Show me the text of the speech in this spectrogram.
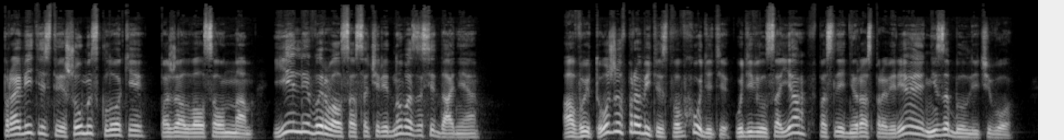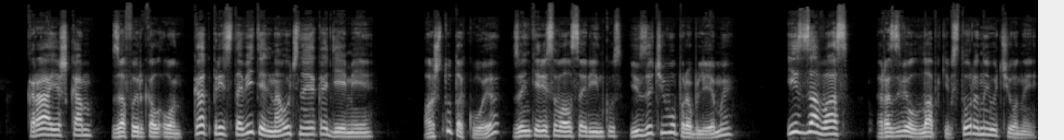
«В правительстве шум и склоки», — пожаловался он нам, — еле вырвался с очередного заседания. «А вы тоже в правительство входите?» – удивился я, в последний раз проверяя, не забыл ли чего. «Краешком», – зафыркал он, – «как представитель научной академии». «А что такое?» – заинтересовался Ринкус. «Из-за чего проблемы?» «Из-за вас», – развел лапки в стороны ученый.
